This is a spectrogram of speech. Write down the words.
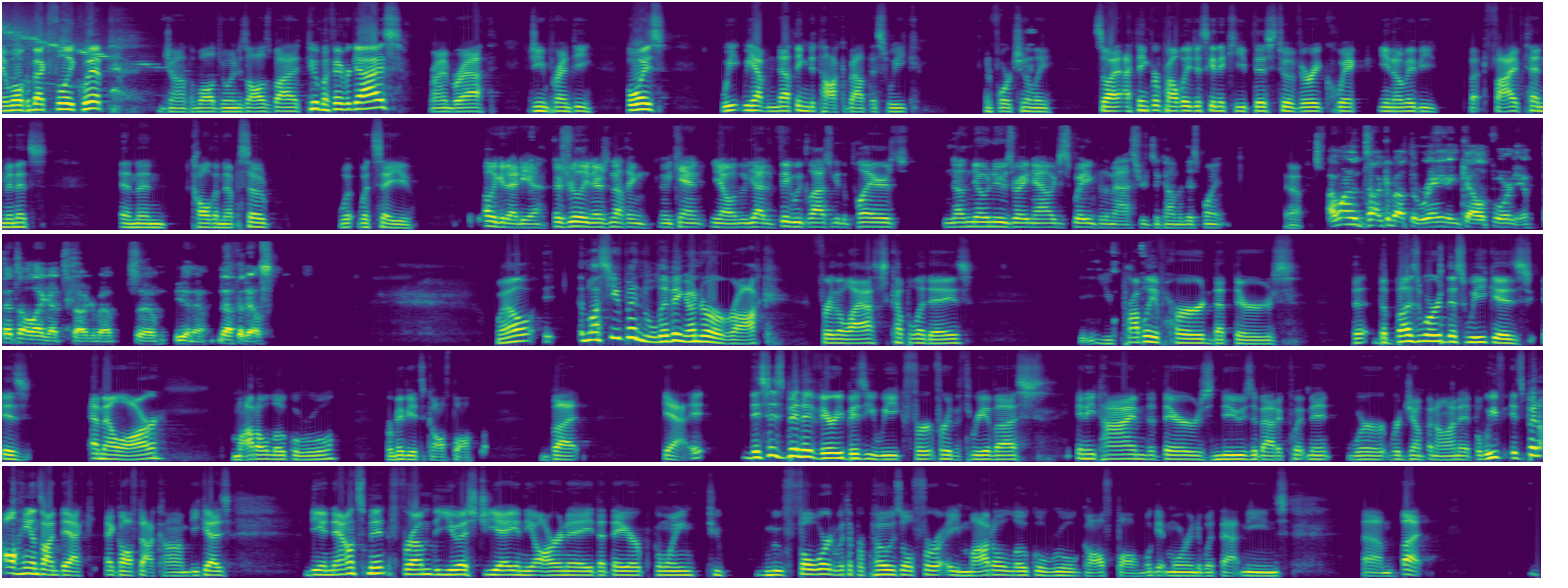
And welcome back to Fully Equipped. Jonathan Wall joined as always by two of my favorite guys, Ryan Barath, Gene Parente. Boys, we, we have nothing to talk about this week, unfortunately. So I, I think we're probably just going to keep this to a very quick, you know, maybe about five, ten minutes, and then call it an episode. What, what say you? Probably a good idea. There's really there's nothing we can't. You know, we had a big week last week with the players. No, no news right now. Just waiting for the Masters to come at this point. Yeah. I wanted to talk about the rain in California. That's all I got to talk about. So, you know, nothing else. Well, unless you've been living under a rock for the last couple of days, you probably have heard that there's the the buzzword this week is is MLR, model local rule, or maybe it's golf ball. But yeah, it, this has been a very busy week for for the three of us. Anytime that there's news about equipment, we're we're jumping on it. But we've it's been all hands on deck at golf.com because the announcement from the USGA and the R&A that they are going to move forward with a proposal for a model local rule golf ball. We'll get more into what that means. Um, but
